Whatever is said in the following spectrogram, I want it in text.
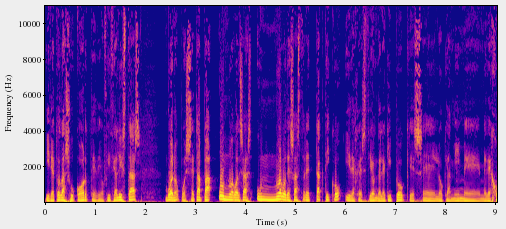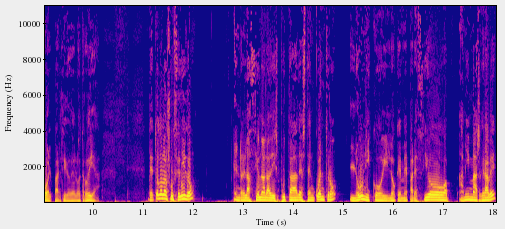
y de toda su cohorte de oficialistas, bueno, pues se tapa un nuevo desastre, un nuevo desastre táctico y de gestión del equipo, que es eh, lo que a mí me, me dejó el partido del otro día. De todo lo sucedido, en relación a la disputa de este encuentro, lo único y lo que me pareció a mí más grave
